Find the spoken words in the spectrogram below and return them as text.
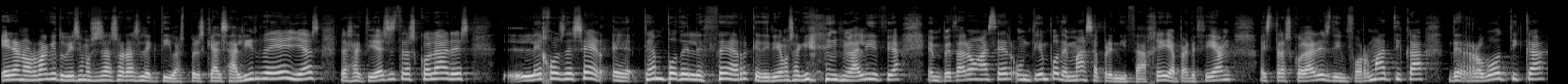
era normal que tuviésemos esas horas lectivas, pero es que al salir de ellas, las actividades extraescolares, lejos de ser eh, tiempo de lecer, que diríamos aquí en Galicia, empezaron a ser un tiempo de más aprendizaje y aparecían extraescolares de informática, de robótica,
